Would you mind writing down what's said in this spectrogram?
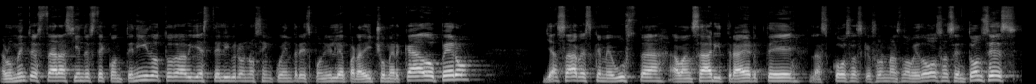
Al momento de estar haciendo este contenido, todavía este libro no se encuentra disponible para dicho mercado, pero ya sabes que me gusta avanzar y traerte las cosas que son más novedosas. Entonces,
